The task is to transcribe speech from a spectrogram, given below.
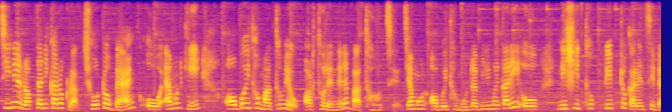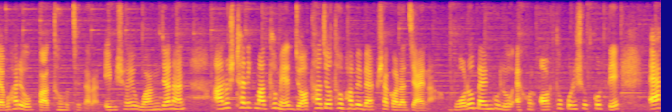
চীনের রপ্তানিকারকরা ছোট ব্যাংক ও এমনকি অবৈধ মাধ্যমেও অর্থ লেনদেনে বাধ্য হচ্ছে। যেমন অবৈধ মুদ্রা বিনিময়কারী ও নিষিদ্ধ ক্রিপ্টোকারেন্সি ব্যবহারেও বাধ্য হচ্ছে তারা। এ বিষয়ে ওয়াং জানান, আনুষ্ঠানিক মাধ্যমে যথাযথভাবে ব্যবসা করা যায় না। বড় ব্যাংকগুলো এখন অর্থ পরিশোধ করতে এক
